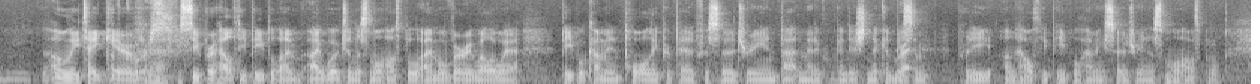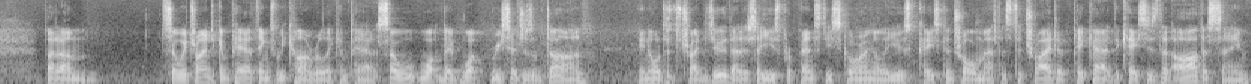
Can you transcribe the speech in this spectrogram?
only take care of, of super healthy people. I'm, I worked in a small hospital. I'm all very well aware people come in poorly prepared for surgery in bad medical condition. There can be right. some pretty unhealthy people having surgery in a small hospital. But um, so we're trying to compare things we can't really compare. So what they, what researchers have done in order to try to do that is they use propensity scoring or they use case control methods to try to pick out the cases that are the same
